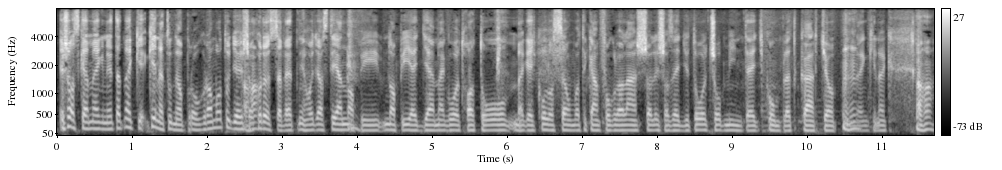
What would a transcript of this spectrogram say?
és azt kell megnézni, tehát meg kéne tudni a programot, ugye, és Aha. akkor összevetni, hogy azt ilyen napi, napi egyel megoldható, meg egy Kolosseum Vatikán foglalással, és az együtt olcsóbb, mint egy komplet kártya uh-huh. mindenkinek. Aha.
